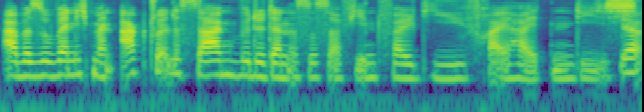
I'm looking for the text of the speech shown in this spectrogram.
Aber so, wenn ich mein aktuelles sagen würde, dann ist es auf jeden Fall die Freiheiten, die ich ja.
